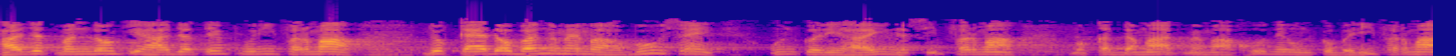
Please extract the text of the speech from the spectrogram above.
حاجت مندوں کی حاجتیں پوری فرما، جو قید و بند میں محبوس ہیں ان کو رہائی نصیب فرما، مقدمات میں ماخوذ ہیں، ان کو بری فرما۔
